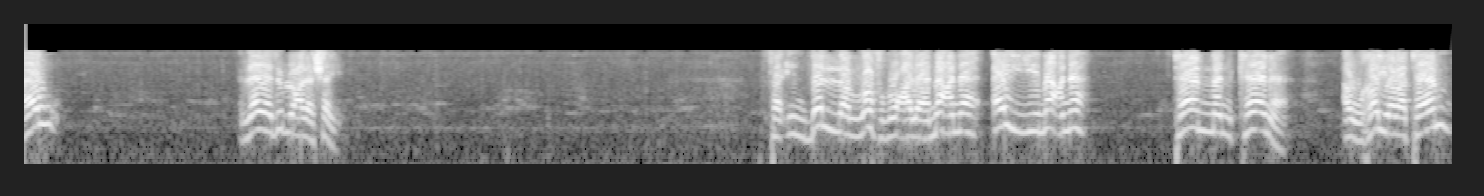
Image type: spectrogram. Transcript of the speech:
أو لا يدل على شيء. فإن دل اللفظ على معنى أي معنى تاما كان أو غير تام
